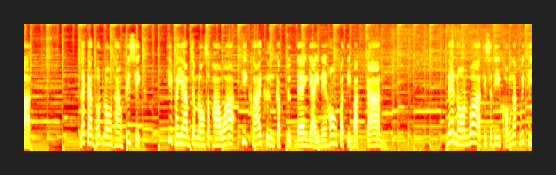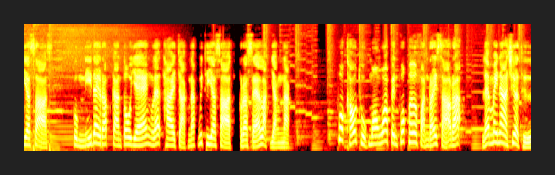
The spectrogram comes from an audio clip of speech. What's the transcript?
าสตร์ และการทดลองทางฟิสิกส์ที่พยายามจำลองสภาวะที่คล้ายคลึงกับจุดแดงใหญ่ในห้องปฏิบัติการ แน่นอนว่าทฤษฎีของนักวิทยาศาสตร์ กลุ่มนี้ได้รับการโต้แย้งและทายจากนักวิทยาศาสตร์ กระแสหลักอย่างหนัก พวกเขาถูกมองว่าเป็นพวกเพ้อฝันไร้สาระ และไม่น่าเชื่อถือ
